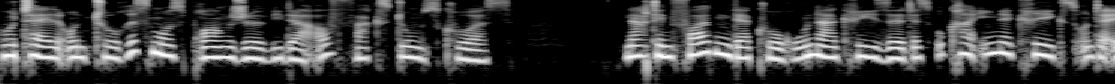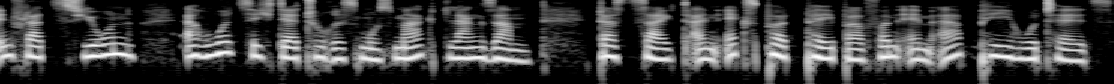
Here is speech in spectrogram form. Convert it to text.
Hotel- und Tourismusbranche wieder auf Wachstumskurs. Nach den Folgen der Corona-Krise, des Ukraine-Kriegs und der Inflation erholt sich der Tourismusmarkt langsam. Das zeigt ein Expert Paper von MRP Hotels.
